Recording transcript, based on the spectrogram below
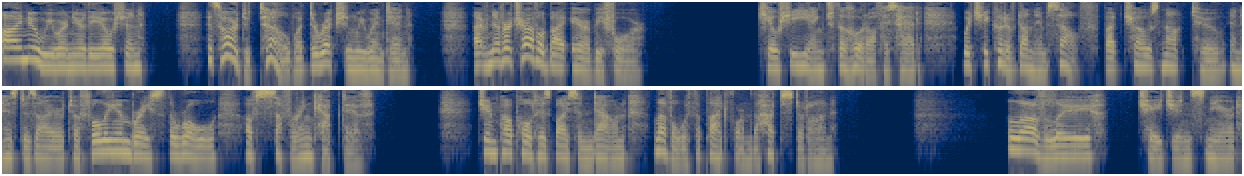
I knew we were near the ocean. It's hard to tell what direction we went in. I've never traveled by air before. Kyoshi yanked the hood off his head, which he could have done himself, but chose not to in his desire to fully embrace the role of suffering captive. Jinpa pulled his bison down, level with the platform the hut stood on. Lovely, Chaejin sneered.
